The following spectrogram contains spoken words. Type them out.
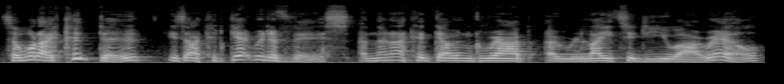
So what I could do is I could get rid of this and then I could go and grab a related URL,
